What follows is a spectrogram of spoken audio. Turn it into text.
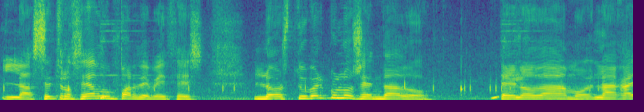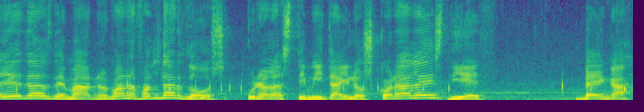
las he troceado un par de veces. Los tubérculos en dado. Te lo damos. Las galletas de mar. Nos van a faltar dos. Una lastimita. Y los corales, diez. Venga,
